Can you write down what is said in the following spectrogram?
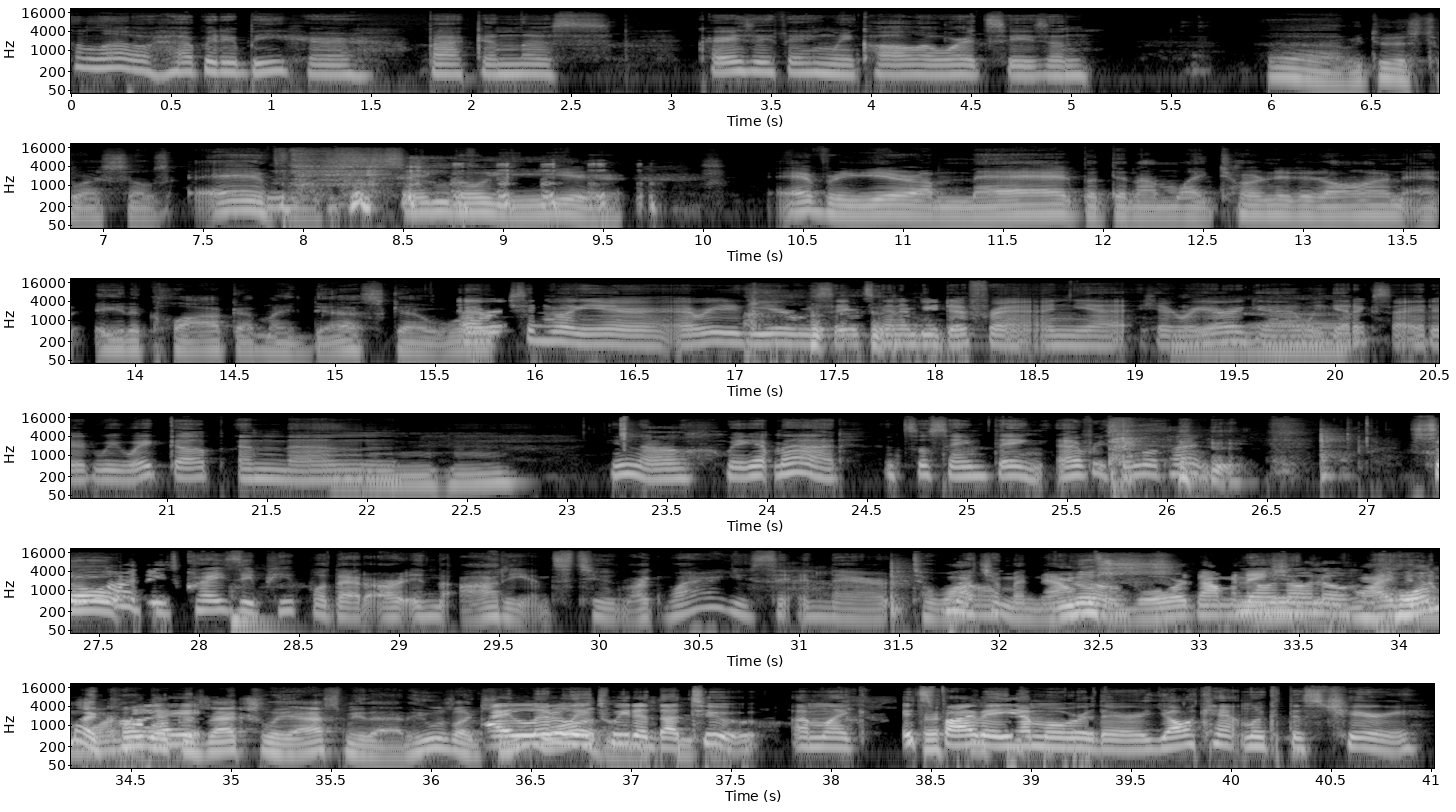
Hello, happy to be here. Back in this crazy thing we call award season. Uh, we do this to ourselves every single year. Every year I'm mad, but then I'm like turning it on at eight o'clock at my desk at work. Every single year, every year we say it's going to be different, and yet here we are again. We get excited, we wake up, and then, Mhm. you know, we get mad. It's the same thing every single time. so Who are these crazy people that are in the audience too? Like, why are you sitting there to watch No. them know, announce s- award nominations? no, at no. five one in of the my morning? coworkers actually asked me that. He was like, I literally tweeted that people?" too. I'm like, it's 5 a.m. over there. Y'all can't look this cheery.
